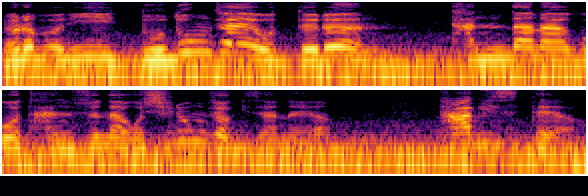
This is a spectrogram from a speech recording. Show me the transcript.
여러분 이 노동자의 옷들은 단단하고 단순하고 실용적이잖아요. 다 비슷해요.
